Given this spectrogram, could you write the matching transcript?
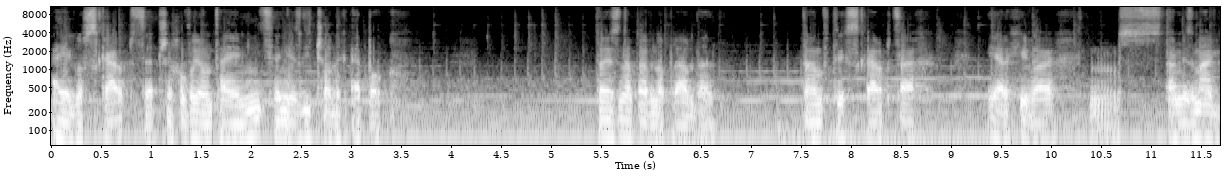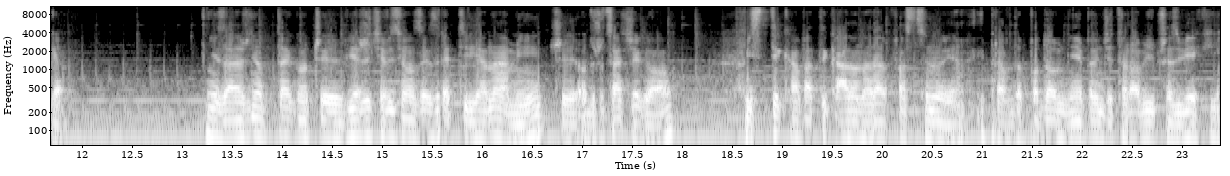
a jego skarbce przechowują tajemnice niezliczonych epok. To jest na pewno prawda. Tam w tych skarbcach i archiwach mm, tam jest magia. Niezależnie od tego, czy wierzycie w związek z reptilianami, czy odrzucacie go, mistyka Watykanu nadal fascynuje i prawdopodobnie będzie to robić przez wieki.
